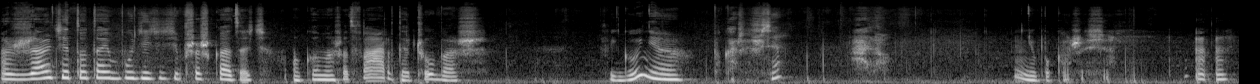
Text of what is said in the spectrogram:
Aż żal cię tutaj budzić i ci przeszkadzać. Oko masz otwarte, czuwasz. Figunia, pokażesz się? Halo. Nie pokaże się. Mm-mm.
